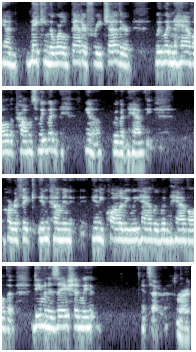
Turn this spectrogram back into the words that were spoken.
and making the world better for each other, we wouldn't have all the problems. We wouldn't, you know, we wouldn't have the horrific income inequality we have. We wouldn't have all the demonization we, etc. Right.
